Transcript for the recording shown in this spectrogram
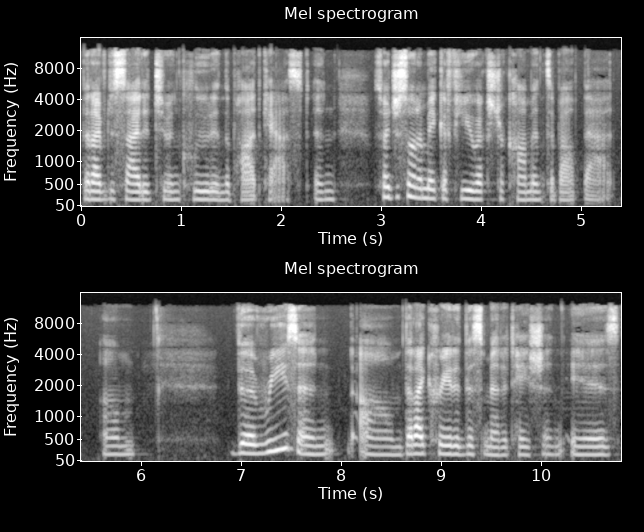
that I've decided to include in the podcast. And so I just want to make a few extra comments about that. Um, the reason um, that I created this meditation is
